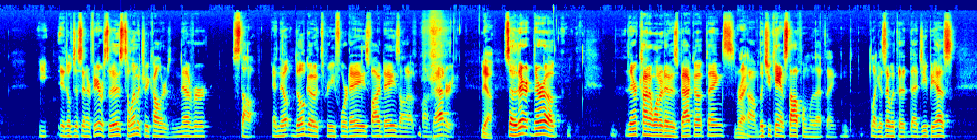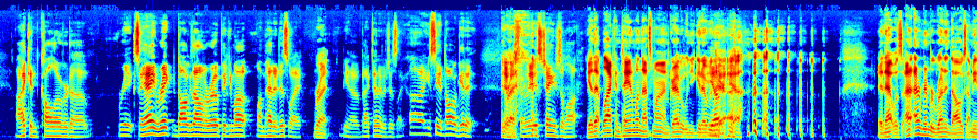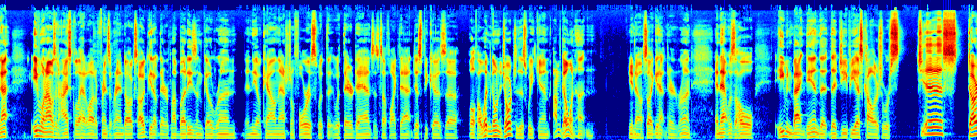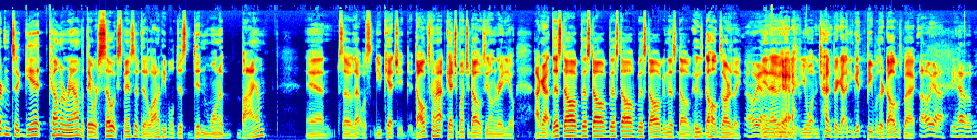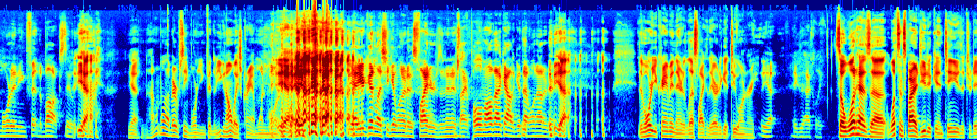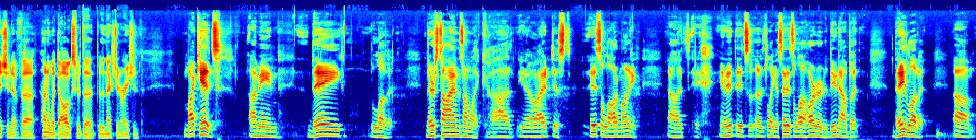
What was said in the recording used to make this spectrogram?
you, it'll just interfere. So those telemetry collars never stop, and they'll they'll go three, four days, five days on a on a battery. Yeah. So they're they're a they're kind of one of those backup things, Right. Um, but you can't stop them with that thing. Like I said, with the, that GPS, I can call over to Rick, say, "Hey, Rick, the dog's out on the road. Pick him up. I'm headed this way." Right. You know, back then it was just like, "Oh, you see a dog, get it." Yeah. Right. So it's changed a lot. Yeah, that black and tan one, that's mine. Grab it when you get over Yep. there. Yeah. and that was I, I remember running dogs. I mean, I even when I was in high school, I had a lot of friends that ran dogs, so I would get up there with my buddies and go run in the Ocala National Forest with the, with their dads and stuff like that. Just because, uh, well, if I wasn't going to Georgia this weekend, I'm going hunting. You know, so I get out there and run, and that was the whole. Even back then, the the GPS collars were just starting to get coming around, but they were so expensive that a lot of people just didn't want to buy them. And so that was you catch dogs come out, catch a bunch of dogs, get on the radio. I got this dog, this dog, this dog, this dog, and this dog. Whose dogs are they? Oh, yeah. you know, Yeah. you, you want to try and figure out you can get people their dogs back. Oh yeah, you have more than you can fit in a box too. Yeah, yeah. I don't know. I've ever seen more than you can fit. in them. You can always cram one more. Yeah, yeah. yeah, you're good unless you get one of those fighters, and then it's like pull them all back out, get that one out of there. yeah. the more you cram in there, the less likely they are to get too ornery. yeah, exactly. So, what has uh, what's inspired you to continue the tradition of uh, hunting with dogs for the for the next generation? My kids, I mean, they love it. There's times I'm like, God, you know, I just, it's a lot of money. Uh, it's, and it, it's, uh, like I said, it's a lot harder to do now, but they love it. Um,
